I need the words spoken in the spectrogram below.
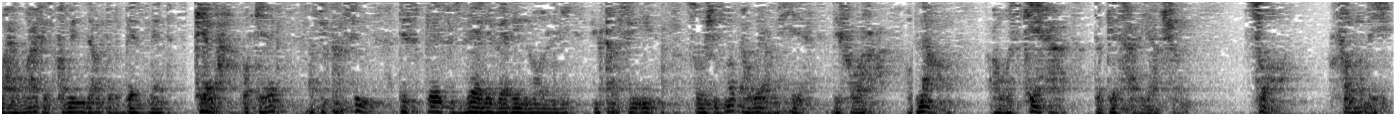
my wife is coming down to the basement. Kill her, okay? As you can see, this place is very, very lonely. You can see it. So she's not aware I'm here before her. Now, I will scare her to get her reaction. So, follow me.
